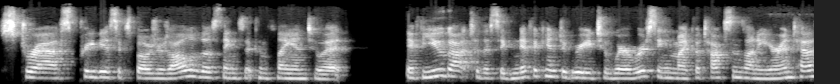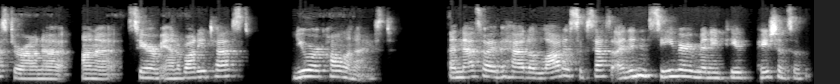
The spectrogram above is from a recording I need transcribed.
stress, previous exposures, all of those things that can play into it. If you got to the significant degree to where we're seeing mycotoxins on a urine test or on a on a serum antibody test you are colonized. And that's why i've had a lot of success. I didn't see very many patients with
